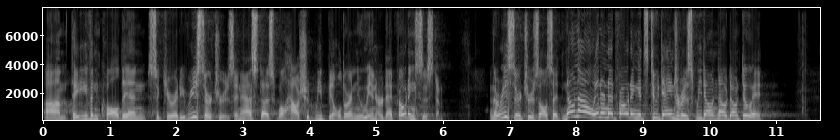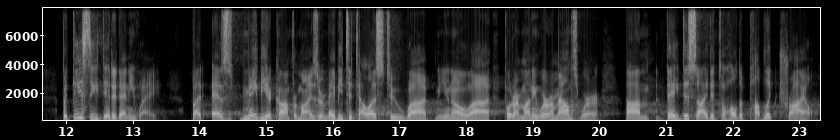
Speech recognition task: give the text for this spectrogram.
Um, they even called in security researchers and asked us, well, how should we build our new internet voting system? And the researchers all said, no, no, internet voting, it's too dangerous, we don't know, don't do it. But DC did it anyway. But as maybe a compromise, or maybe to tell us to, uh, you know, uh, put our money where our mouths were, um, they decided to hold a public trial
